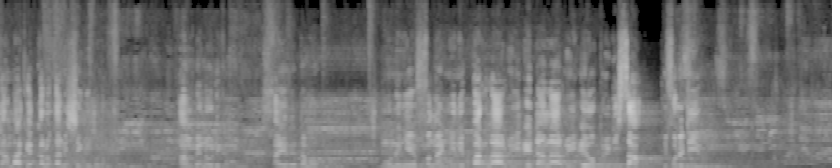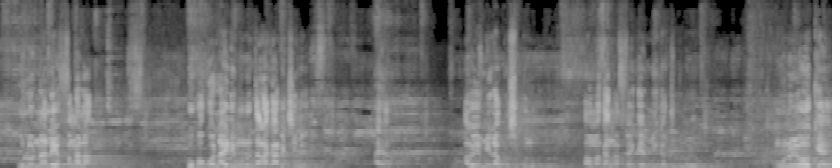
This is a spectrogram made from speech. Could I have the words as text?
k'an b'a kɛ kalo tan ni seegin kɔnɔ an bɛnn'o de kan. An yɛrɛ damaw. Minnu ye fanga ɲini par la rue et dans la rue et au prix du sang il faut le dire. Olu nalen fanga la. U ko ko layiri minnu tara k'a bɛ timɛ aya aw ye min lagosi kunu aw ma kan ka fɛn kɛ min ka jugu n'o ye o. Minnu y'o kɛ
